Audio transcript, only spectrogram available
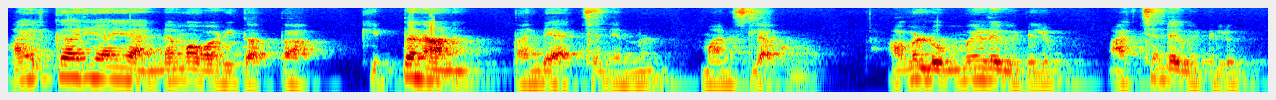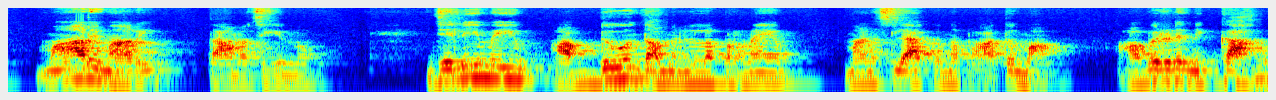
അയൽക്കാരിയായ അന്നമ്മ വഴി തത്ത കിട്ടനാണ് തന്റെ അച്ഛൻ എന്ന് മനസ്സിലാക്കുന്നു. അവൾ ഉമ്മയുടെ വീട്ടിലും അച്ഛന്റെ വീട്ടിലും മാറി മാറി താമസിക്കുന്നു. ജലീമയും അബ്ദുവും തമ്മിലുള്ള പ്രണയം മനസ്സിലാക്കുന്ന പാത്തുമ്മ അവരുടെ നിക്കാഹ്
